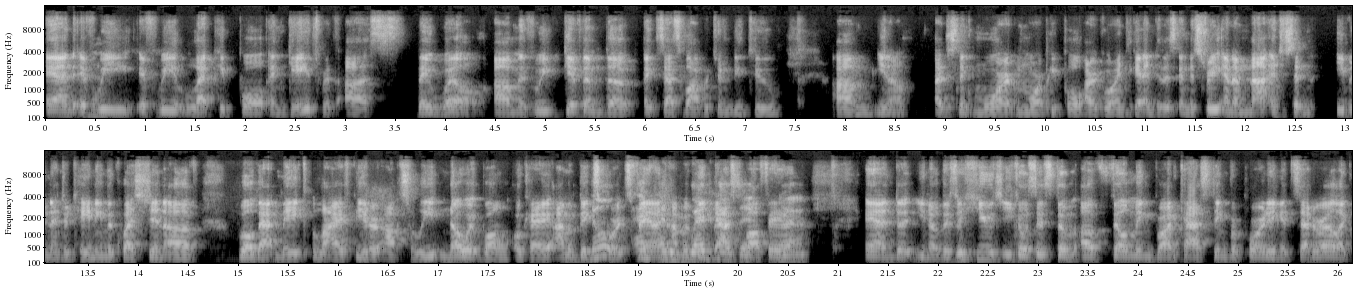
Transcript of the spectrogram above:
and if yeah. we if we let people engage with us, they will. Um, if we give them the accessible opportunity to, um, you know, I just think more and more people are going to get into this industry, and I'm not interested in even entertaining the question of will that make live theater obsolete? No, it won't. Okay, I'm a big no, sports fan. And, I'm a big basketball fan. Yeah and uh, you know there's a huge ecosystem of filming broadcasting reporting etc like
